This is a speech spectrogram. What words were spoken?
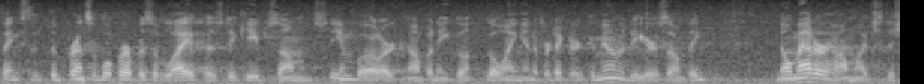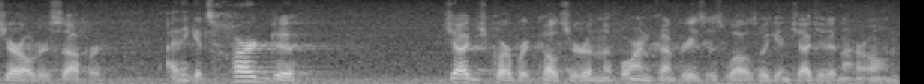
thinks that the principal purpose of life is to keep some steam boiler company go- going in a particular community or something, no matter how much the shareholders suffer. I think it's hard to judge corporate culture in the foreign countries as well as we can judge it in our own.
